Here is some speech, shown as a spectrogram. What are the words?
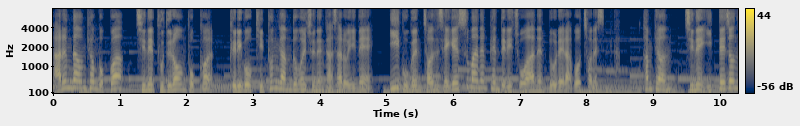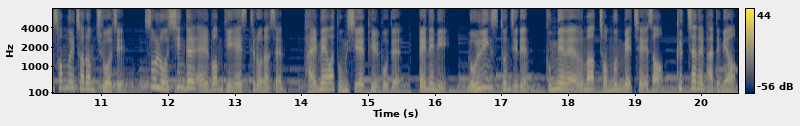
아름다운 편곡과 진의 부드러운 보컬 그리고 깊은 감동을 주는 가사로 인해 이 곡은 전 세계 수많은 팬들이 좋아하는 노래라고 전했습니다. 한편 진의 입대 전 선물처럼 주어진 솔로 싱글 앨범 디 에스트로넛은 발매와 동시에 빌보드, NME, 롤링스톤지 등 국내외 음악 전문 매체에서 극찬을 받으며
